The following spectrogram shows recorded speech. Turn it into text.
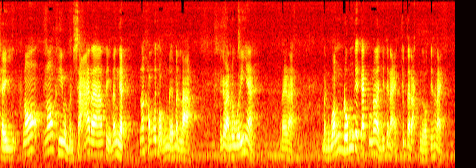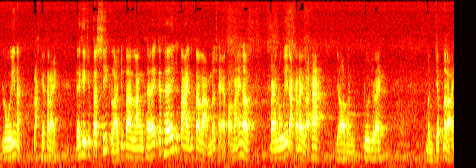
thì nó nó khi mà mình xả ra thì nó nghịch, nó không có thuận để mình làm. Thì các bạn lưu ý nha. Đây nè, mình quấn đúng cái cách của nó là như thế này, chúng ta đặt ngược như thế này, lưu ý nè, đặt như thế này. Để khi chúng ta siết lại, chúng ta lăn thế, cái thế cái tay chúng ta làm nó sẽ thoải mái hơn. Bạn lưu ý đặt ở đây lại ha. Rồi mình đưa vô đây, mình chụp nó lại.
